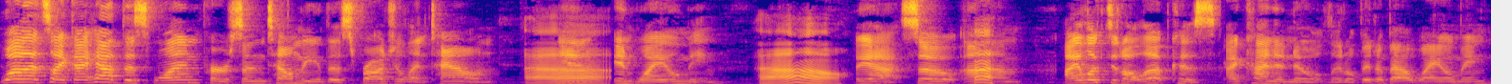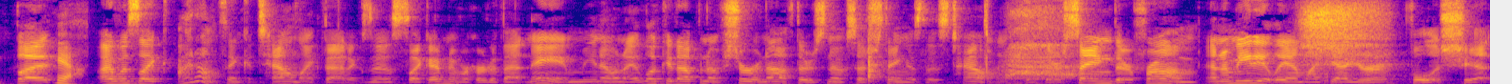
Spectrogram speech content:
Well, it's like I had this one person tell me this fraudulent town Oh. in, in Wyoming. Oh. Yeah, so um, I looked it all up because I kind of know a little bit about Wyoming, but Yeah. I was like, I don't think a town like that exists. Like, I've never heard of that name, you know. And I look it up, and if sure enough, there's no such thing as this town that they're saying they're from. And immediately, I'm like, yeah, you're full of shit.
